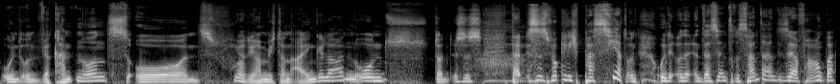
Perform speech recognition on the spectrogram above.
und, und wir kannten uns und ja, die haben mich dann eingeladen und dann ist es, dann ist es wirklich passiert. Und, und, und das Interessante an dieser Erfahrung war,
